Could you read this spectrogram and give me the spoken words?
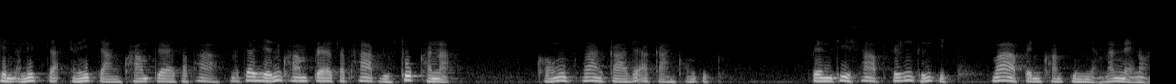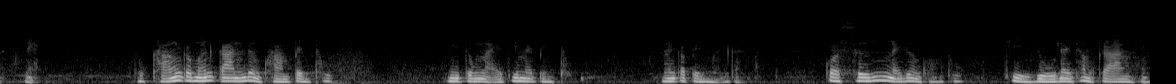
ช่นอนิจจอนิจจังความแปรสภาพ มันจะเห็นความแปรสภาพอยู่ทุกขณะของร่างกายและอาการของจิต เป็นที่ทราบซึ้งถึงจิตว่าเป็นความจริงอย่างนั้นแน่นอนเนี่ยทุกขังก็เหมือนกันเรื่องความเป็นทุกข์มีตรงไหนที่ไม่เป็นทุกข์นั่นก็เป็นเหมือนกัน ก็ซึ้งในเรื่องของทุกข์ที่อยู่ในท่ามกลางแห่ง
